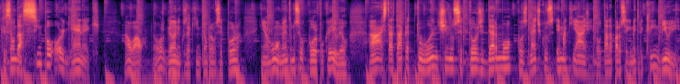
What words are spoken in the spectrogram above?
a questão da Simple Organic. Ah, uau, orgânicos aqui então para você pôr em algum momento no seu corpo, creio eu. A startup atuante no setor de dermocosméticos e maquiagem, voltada para o segmento de clean beauty,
